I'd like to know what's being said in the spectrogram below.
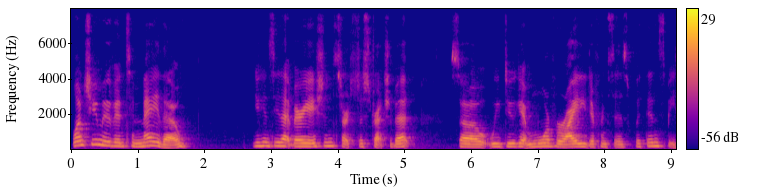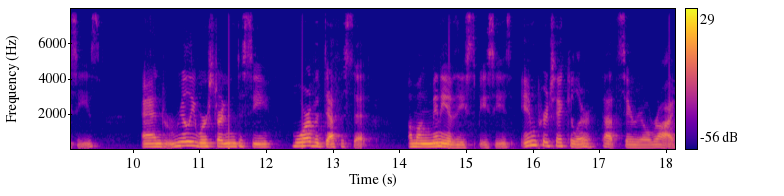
Once you move into May, though, you can see that variation starts to stretch a bit. So we do get more variety differences within species. And really, we're starting to see more of a deficit among many of these species, in particular that cereal rye.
